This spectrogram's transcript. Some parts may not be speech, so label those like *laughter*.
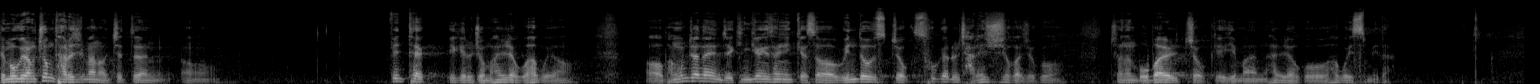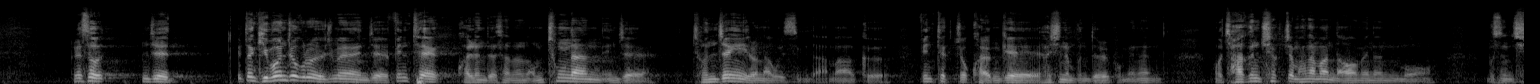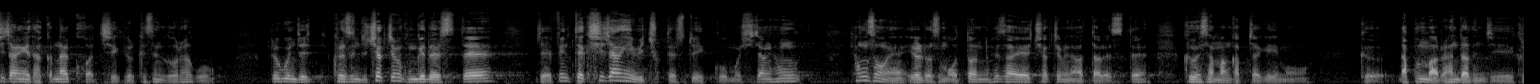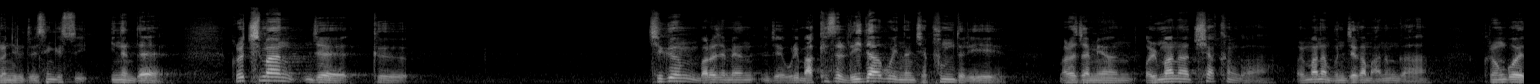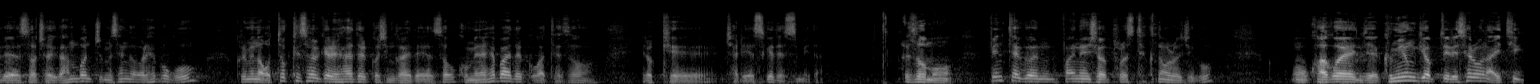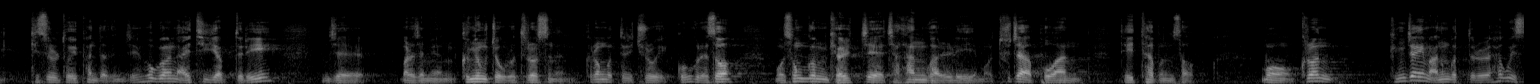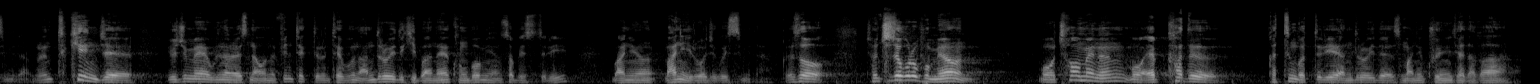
뭐 제목이랑 좀 다르지만 어쨌든 어, 핀텍 얘기를 좀 하려고 하고요. 어, 방금 전에 이제 김경희 사님께서 윈도우스 쪽 소개를 잘 해주셔가지고 저는 모바일 쪽 얘기만 하려고 하고 있습니다. 그래서 이제 일단 기본적으로 요즘에 이제 핀텍 관련돼서는 엄청난 이제 전쟁이 일어나고 있습니다. 아마 그 핀텍 쪽 관계하시는 분들 보면은 뭐 작은 취약점 하나만 나오면은 뭐 무슨 시장이 다 끝날 것 같이 그렇게 생각을 하고 그리고 이제 그래서 이제 취약점이 공개됐을 때 이제 핀텍 시장이 위축될 수도 있고 뭐 시장 형, 형성에 예를 들어서 뭐 어떤 회사에 취약점이 나왔다 그랬을 때 그 회사만 갑자기 뭐 그 나쁜 말을 한다든지 그런 일들이 생길 수 있는데 그렇지만 이제 그 지금 말하자면 이제 우리 마켓을 리드하고 있는 제품들이 말하자면 얼마나 취약한가, 얼마나 문제가 많은가 그런 거에 대해서 저희가 한 번쯤은 생각을 해보고 그러면 어떻게 설계를 해야 될 것인가에 대해서 고민을 해봐야 될 것 같아서 이렇게 자리에 쓰게 됐습니다. 그래서 뭐 핀텍은 파이낸셜 플러스 테크놀로지고 어, 과거에 이제 금융기업들이 새로운 IT 기술을 도입한다든지 혹은 IT 기업들이 이제 말하자면 금융 쪽으로 들어서는 그런 것들이 주로 있고 그래서 뭐 송금 결제, 자산 관리, 뭐 투자 보안, 데이터 분석 뭐 그런 굉장히 많은 것들을 하고 있습니다. 특히 이제 요즘에 우리나라에서 나오는 핀텍들은 대부분 안드로이드 기반의 광범위한 서비스들이 많이 많이 이루어지고 있습니다. 그래서 전체적으로 보면 뭐 처음에는 뭐 앱카드 같은 것들이 안드로이드에서 많이 구현이 되다가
